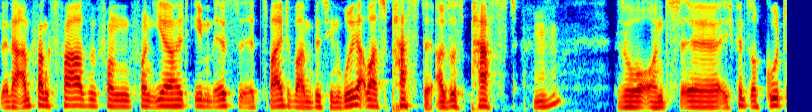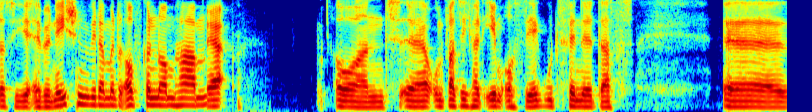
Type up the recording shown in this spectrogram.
in der Anfangsphase von, von ihr halt eben ist. Äh, zweite war ein bisschen ruhiger, aber es passte. Also es passt. So, und äh, ich finde es auch gut, dass sie Abonation wieder mit aufgenommen haben. Ja. Und, äh, und was ich halt eben auch sehr gut finde, dass äh,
